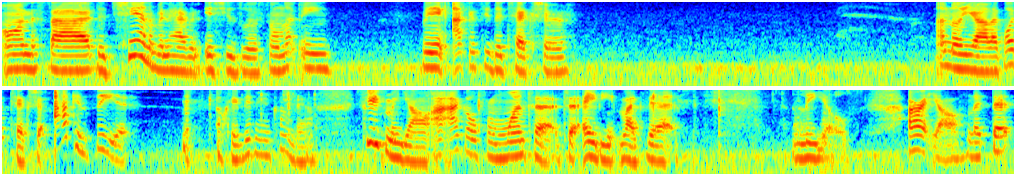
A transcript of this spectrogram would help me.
on the side. The chin I've been having issues with. So let me, I mean, I can see the texture. I know y'all like, what texture? I can see it. okay, Vivian, calm down. Excuse me, y'all. I, I go from 1 to, to 80 like that. Leos. All right, y'all. Let that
